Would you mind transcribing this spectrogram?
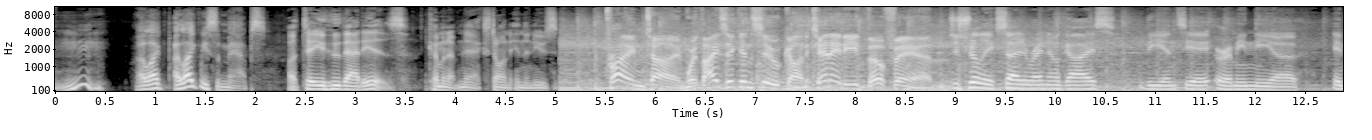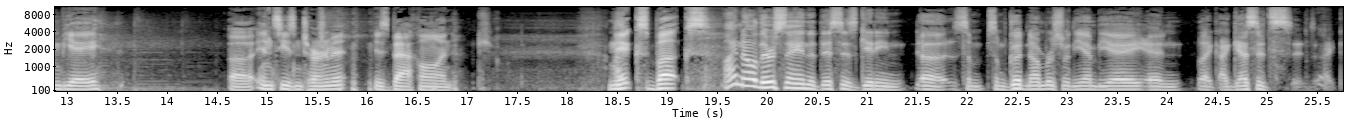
mm. I like I like me some Mapps. I'll tell you who that is coming up next on In the News. Prime time with Isaac and Suk on 1080 The Fan. Just really excited right now, guys. The NCAA, or I mean the uh, NBA uh, in-season tournament is back on. Knicks, Bucks. I know they're saying that this is getting uh, some some good numbers for the NBA, and like I guess it's, it's like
